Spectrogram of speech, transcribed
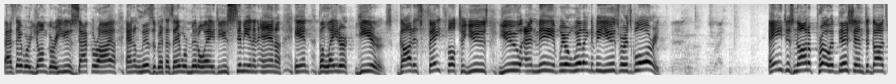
as they were younger. He used Zachariah and Elizabeth as they were middle aged. He used Simeon and Anna in the later years. God is faithful to use you and me if we are willing to be used for His glory. Age is not a prohibition to God's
